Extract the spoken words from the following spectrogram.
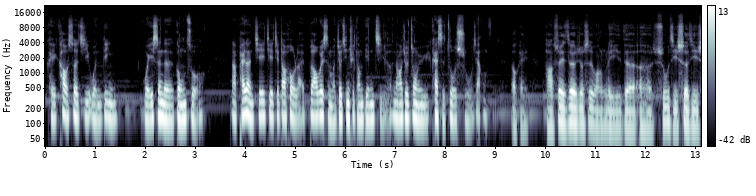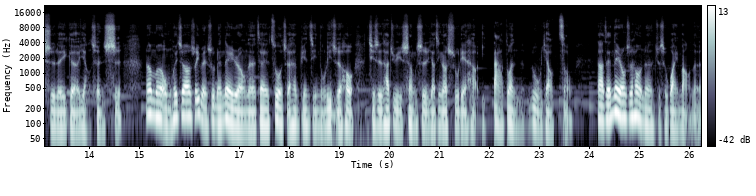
可以靠设计稳定为生的工作。那排版接一接接到后来，不知道为什么就进去当编辑了，然后就终于开始做书这样子。OK，好，所以这个就是王黎的呃书籍设计师的一个养成史。那么我们会知道说，一本书的内容呢，在作者和编辑努力之后，其实它距离上市要进到书店还有一大段的路要走。那在内容之后呢，就是外貌了。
